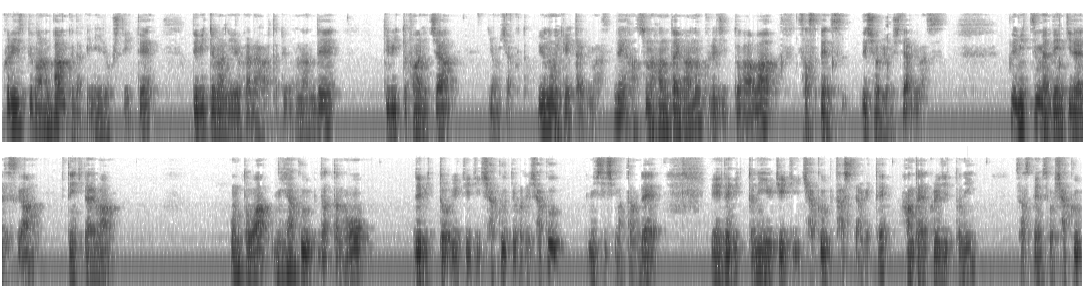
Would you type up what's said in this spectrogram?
クレジット側のバンクだけ入力していて、デビット側の入力がなかったということなんで、デビットファーニチャー400というのを入れてあげます。で、その反対側のクレジット側はサスペンスで処理をしてあります。で、3つ目は電気代ですが、電気代は本当は200だったのをデビット、ユーティリティ100ということで100にしてしまったので、デビットにユーティリティ100足してあげて、反対のクレジットにサスペンスを100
